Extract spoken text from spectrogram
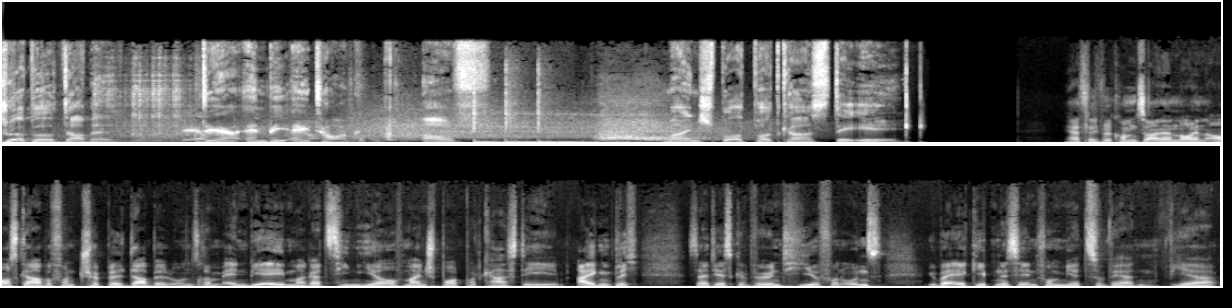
Triple Double. Der NBA Talk. Auf meinsportpodcast.de. Herzlich willkommen zu einer neuen Ausgabe von Triple Double, unserem NBA-Magazin hier auf meinsportpodcast.de. Eigentlich seid ihr es gewöhnt, hier von uns über Ergebnisse informiert zu werden. Wir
